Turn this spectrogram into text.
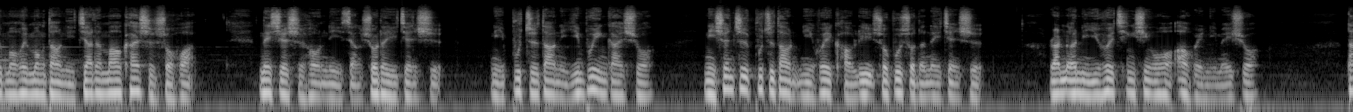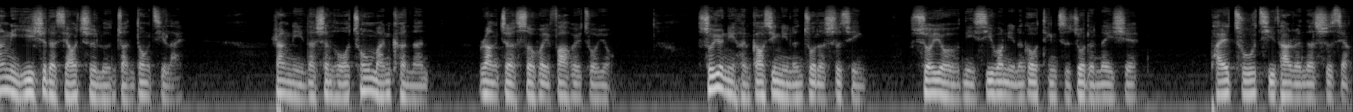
怎么会梦到你家的猫开始说话？那些时候你想说的一件事，你不知道你应不应该说，你甚至不知道你会考虑说不说的那件事。然而你又会庆幸或懊悔你没说。当你意识的小齿轮转动起来，让你的生活充满可能，让这社会发挥作用。所有你很高兴你能做的事情，所有你希望你能够停止做的那些，排除其他人的思想，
